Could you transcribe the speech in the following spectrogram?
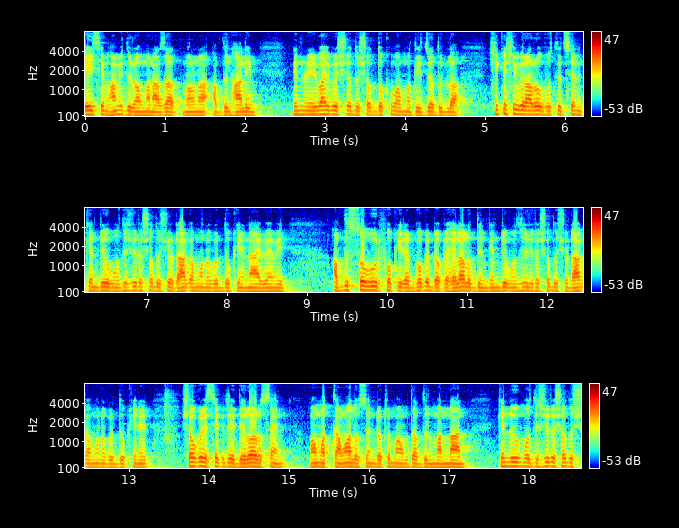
এইচ এম হামিদুর রহমান আজাদ, মাওলানা আব্দুল হালিম, কেন্দ্রীয় নির্বাহী পরিষদ সদস্য অধ্যক্ষ মোহাম্মদ ইজাদুল্লাহ শিক্ষা শিবির আরও উপস্থিত ছিলেন কেন্দ্রীয় মজলিসুর সদস্য ঢাকা মহানগর দক্ষিণের নায়েব আমির আব্দুল সবুর ফকির অ্যাডভোকেট ডক্টর হেলাল উদ্দিন কেন্দ্রীয় মজলিসুর সদস্য ঢাকা মহানগর দক্ষিণের সহকারী সেক্রেটারি দেলোয়ার হোসেন, মোহাম্মদ কামাল হোসেন, ডক্টর মোহাম্মদ আব্দুল মান্নান, কেন্দ্রীয় মজলিসুর সদস্য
